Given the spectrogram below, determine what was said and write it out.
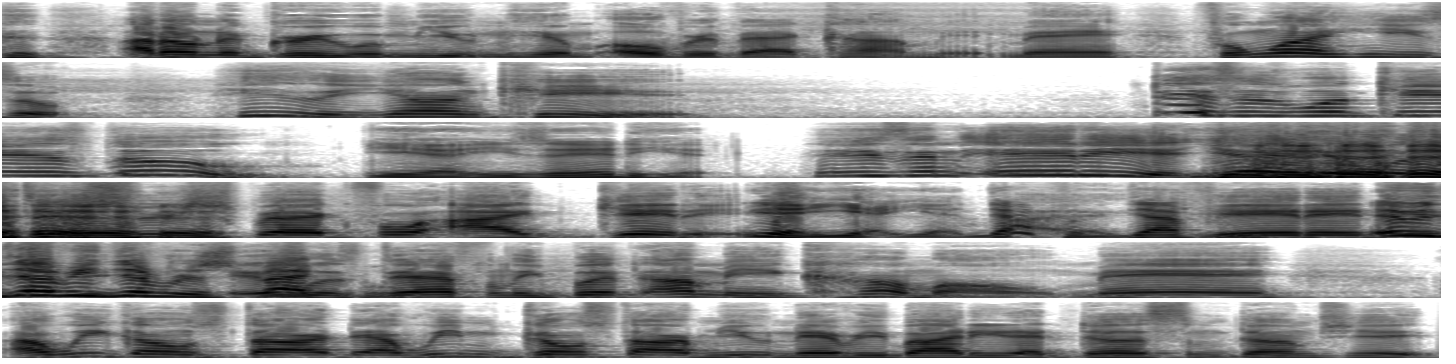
I don't agree with muting him over that comment, man. For one, he's a, he's a young kid. This is what kids do. yeah, he's an idiot. He's an idiot. Yeah, it was disrespectful. I get it. Yeah, yeah, yeah. Definitely, definitely. Get it? It was definitely disrespectful. It was definitely, but I mean, come on, man. Are we gonna start that? We gonna start muting everybody that does some dumb shit?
